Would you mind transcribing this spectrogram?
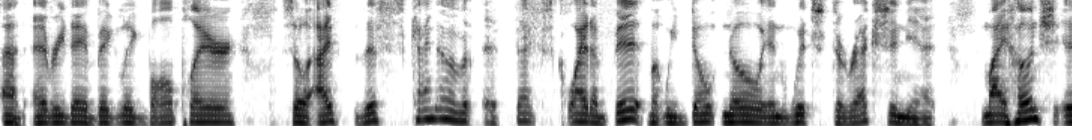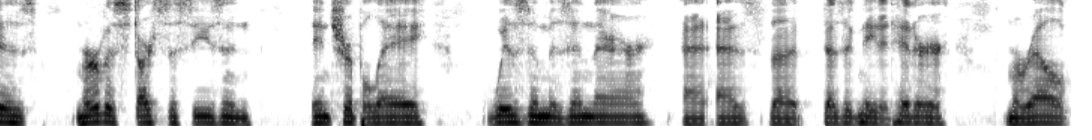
an everyday big league ball player. So I this kind of affects quite a bit, but we don't know in which direction yet. My hunch is Mervis starts the season in AAA. Wisdom is in there as the designated hitter. Morel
